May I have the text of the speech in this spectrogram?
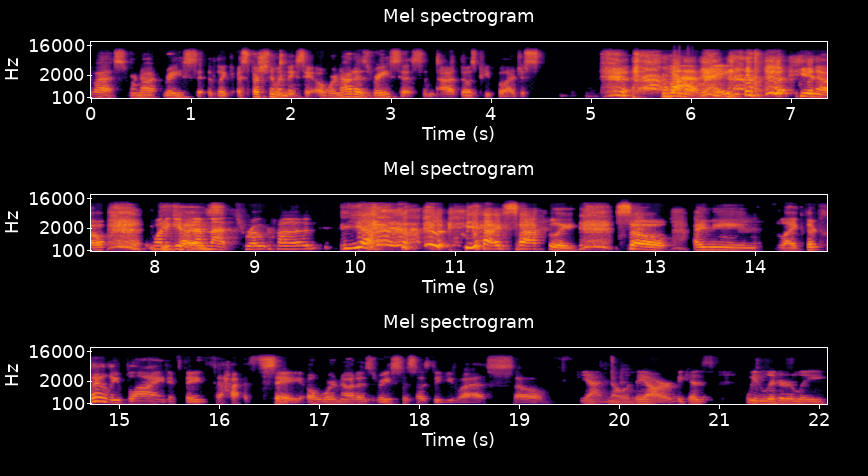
US we're not racist like especially when they say oh we're not as racist and uh, those people are just yeah, right. you know, want to give them that throat hug. Yeah, yeah, exactly. So, I mean, like they're clearly blind if they say, "Oh, we're not as racist as the U.S." So, yeah, no, they are because we literally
